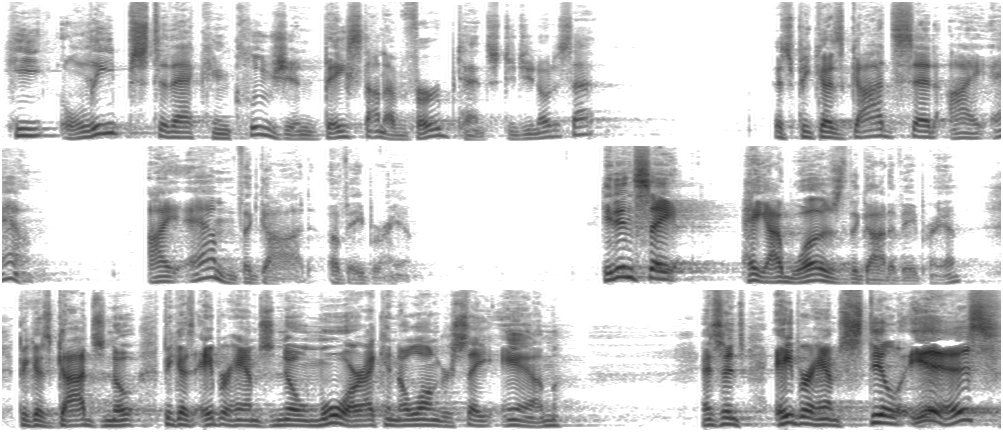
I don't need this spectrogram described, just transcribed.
He leaps to that conclusion based on a verb tense. Did you notice that? It's because God said, I am. I am the God of Abraham. He didn't say, Hey, I was the God of Abraham because God's no because Abraham's no more, I can no longer say am. And since Abraham still is,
